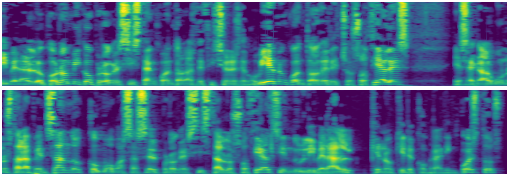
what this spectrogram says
liberal lo económico, progresista en cuanto a las decisiones de gobierno, en cuanto a derechos sociales. Ya sé que alguno estará pensando cómo vas a ser progresista en lo social siendo un liberal que no quiere cobrar impuestos.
